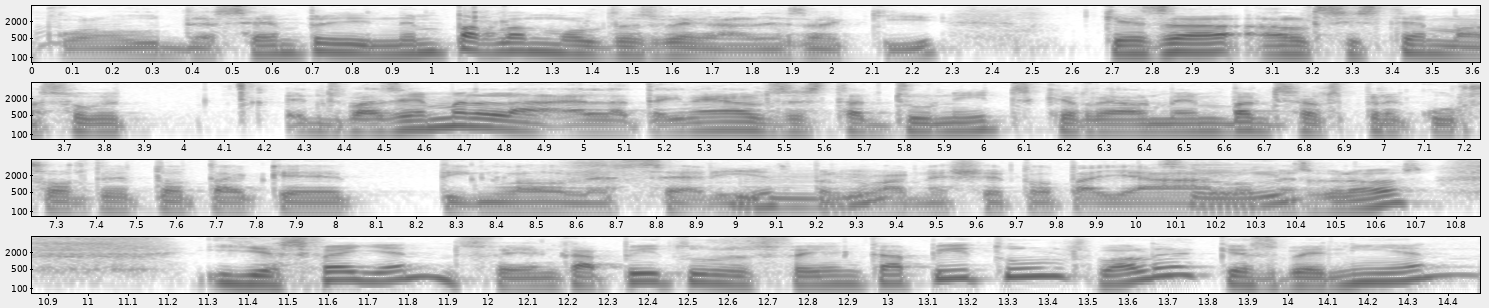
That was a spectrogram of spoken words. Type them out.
conegut de sempre, i n'hem parlat moltes vegades aquí, que és el sistema... Sobre... Ens basem en la, en la tècnica dels Estats Units, que realment van ser els precursors de tot aquest tinglado de les sèries, mm -hmm. perquè van néixer tot allà Sí. sí. a lo més gros, i es feien, es feien capítols, es feien capítols, vale? que es venien,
